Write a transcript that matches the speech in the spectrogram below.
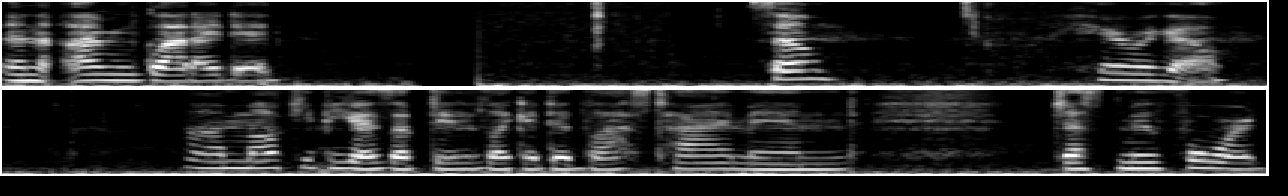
And I'm glad I did. So, here we go. Um, I'll keep you guys updated like I did last time and just move forward.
